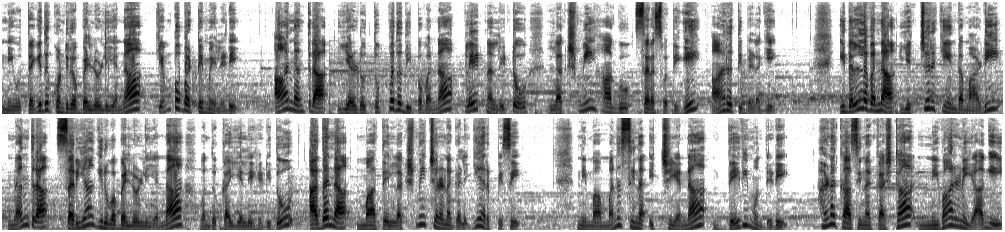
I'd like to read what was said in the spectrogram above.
ನೀವು ತೆಗೆದುಕೊಂಡಿರೋ ಬೆಳ್ಳುಳ್ಳಿಯನ್ನ ಕೆಂಪು ಬಟ್ಟೆ ಮೇಲಿಡಿ. ಆ ನಂತರ ಎರಡು ತುಪ್ಪದ ದೀಪವನ್ನ ಪ್ಲೇಟ್ನಲ್ಲಿಟ್ಟು ಲಕ್ಷ್ಮಿ ಹಾಗೂ ಸರಸ್ವತಿಗೆ ಆರತಿ ಬೆಳಗಿ. ಇದೆಲ್ಲವನ್ನ ಎಚ್ಚರಿಕೆಯಿಂದ ಮಾಡಿ ನಂತರ ಸರಿಯಾಗಿರುವ ಬೆಳ್ಳುಳ್ಳಿಯನ್ನ ಒಂದು ಕೈಯಲ್ಲಿ ಹಿಡಿದು ಅದನ್ನ ಮಾತೆ ಲಕ್ಷ್ಮೀ ಚರಣಗಳಿಗೆ ಅರ್ಪಿಸಿ. ನಿಮ್ಮ ಮನಸ್ಸಿನ ಇಚ್ಛೆಯನ್ನ ದೇವಿ ಮುಂದಿಡಿ. ಹಣಕಾಸಿನ ಕಷ್ಟ ನಿವಾರಣೆಯಾಗಿ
